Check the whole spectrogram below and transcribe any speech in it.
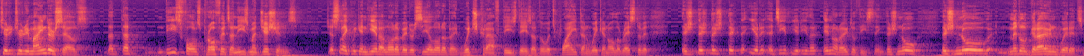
to, to remind ourselves that, that these false prophets and these magicians, just like we can hear a lot about or see a lot about witchcraft these days, although it's white and wick and all the rest of it, there's, there's, there's, there, you're, it's either, you're either in or out of these things. There's no, there's no middle ground where it's,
